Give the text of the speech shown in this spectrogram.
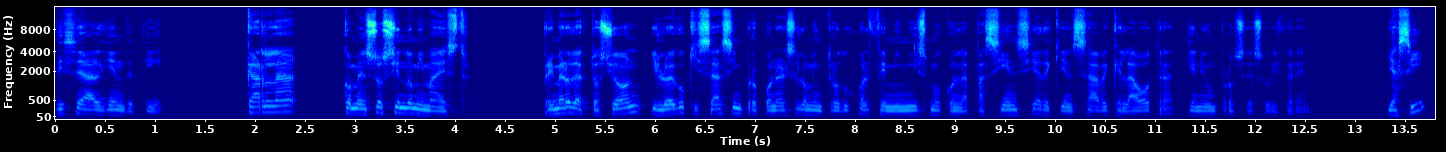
Dice alguien de ti, Carla comenzó siendo mi maestra. Primero de actuación y luego quizás sin proponérselo me introdujo al feminismo con la paciencia de quien sabe que la otra tiene un proceso diferente. Y así,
